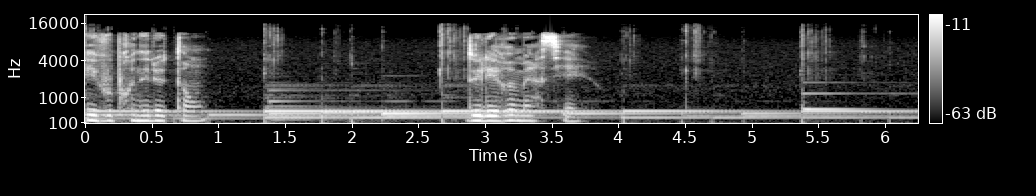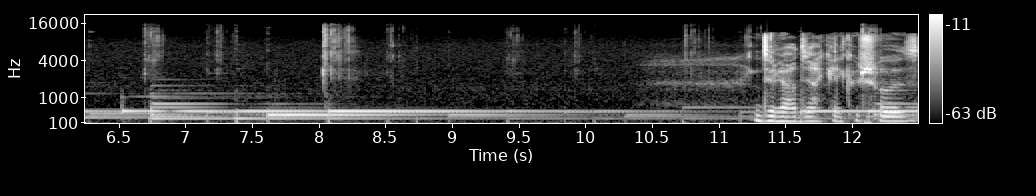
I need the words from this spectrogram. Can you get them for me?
Et vous prenez le temps de les remercier. De leur dire quelque chose.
